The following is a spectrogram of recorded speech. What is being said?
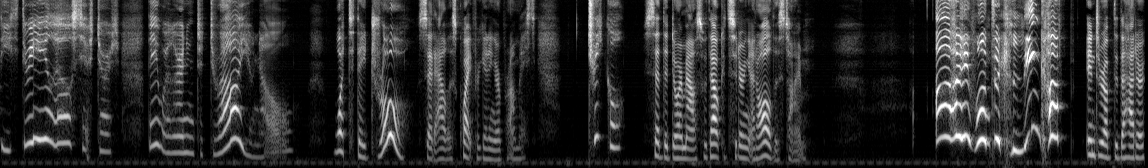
these three little sisters, they were learning to draw, you know. What did they draw? said Alice, quite forgetting her promise. Treacle, said the Dormouse, without considering at all this time. I want a clean cup, interrupted the Hatter.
